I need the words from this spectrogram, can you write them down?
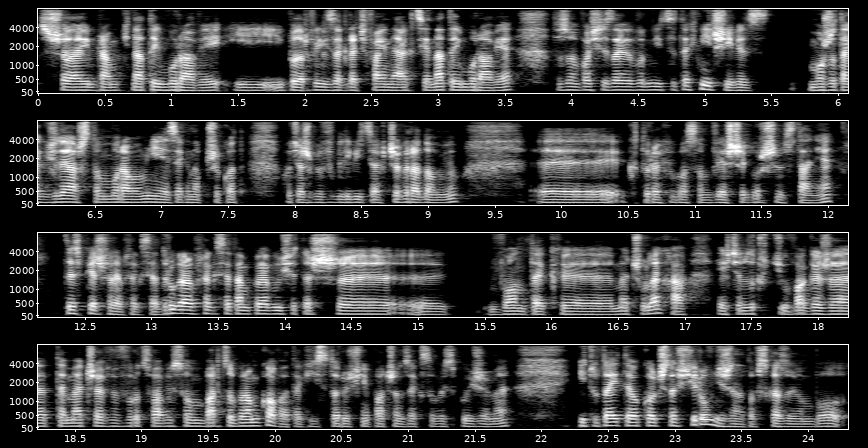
strzelali bramki na tej murawie i, i potrafili zagrać fajne akcje na tej murawie, to są właśnie zawodnicy techniczni, więc może tak źle aż tą murawą nie jest, jak na przykład chociażby w Gliwicach czy w Radomiu, yy, które chyba są w jeszcze gorszym stanie. To jest pierwsza refleksja. Druga refleksja, tam pojawił się też yy, wątek yy, meczu Lecha. Ja chciałem zwrócić uwagę, że te mecze we Wrocławiu są bardzo bramkowe, tak historycznie patrząc, jak sobie spojrzymy. I tutaj te okoliczności również na to wskazują, bo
